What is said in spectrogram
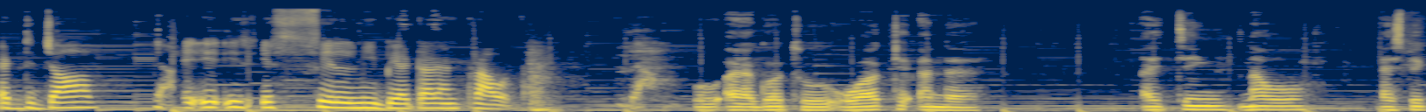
at the job. Yeah, it, it, it feel me better and proud. I go to work and uh, I think now I speak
